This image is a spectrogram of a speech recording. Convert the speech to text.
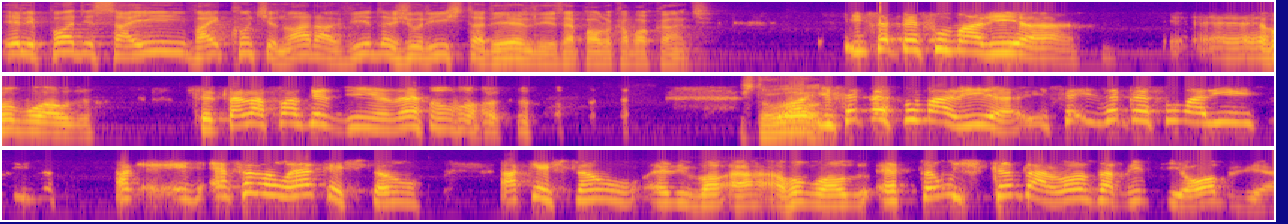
ele pode sair e vai continuar a vida jurista dele, Zé Paulo Cavalcante. Isso é perfumaria, é, Romualdo. Você está na fazendinha, né, Romualdo? Estou. Isso é perfumaria. Isso é, isso é perfumaria. Isso, isso. Essa não é a questão. A questão, a Romualdo, é tão escandalosamente óbvia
